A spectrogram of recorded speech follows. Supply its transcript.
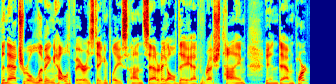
The Natural Living Health Fair is taking place on Saturday all day at Fresh Thyme in Davenport.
